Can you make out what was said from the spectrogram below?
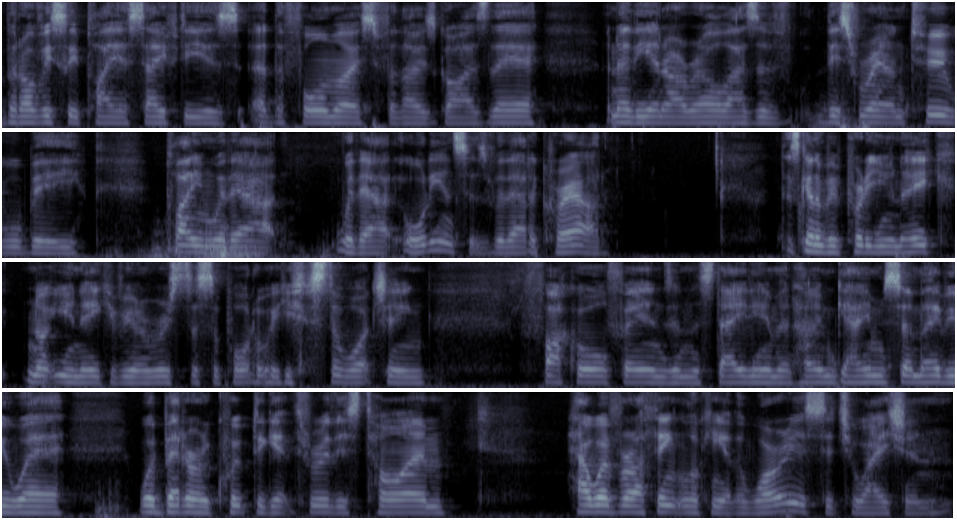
but obviously, player safety is at the foremost for those guys there. I know the NRL, as of this round two, will be playing without without audiences, without a crowd it's going to be pretty unique. Not unique if you're a Rooster supporter. We're used to watching fuck all fans in the stadium at home games, so maybe we're we're better equipped to get through this time. However, I think looking at the Warriors situation,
